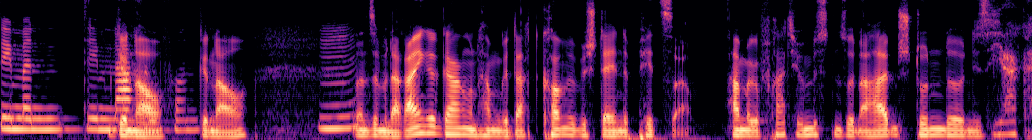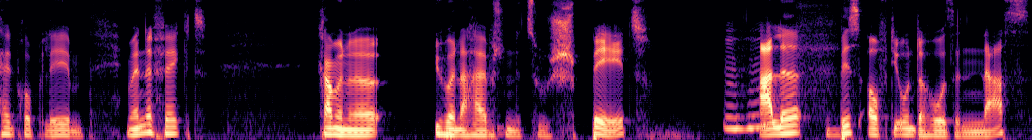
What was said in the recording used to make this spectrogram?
dem, dem Genau, von. genau. Mhm. Dann sind wir da reingegangen und haben gedacht, komm, wir bestellen eine Pizza. Haben wir gefragt, wir müssten so eine halbe Stunde und die so, ja, kein Problem. Im Endeffekt kamen wir eine, über eine halbe Stunde zu spät. Mhm. Alle bis auf die Unterhose nass,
